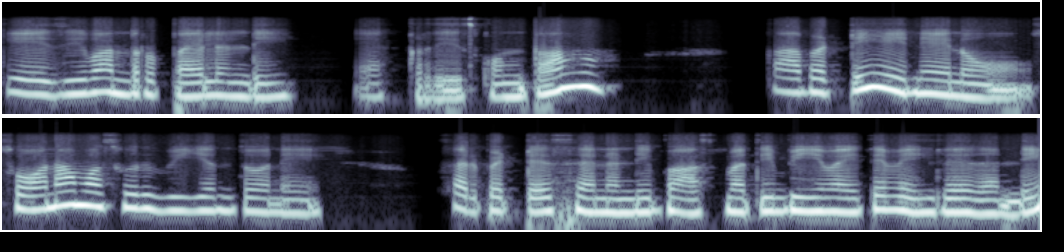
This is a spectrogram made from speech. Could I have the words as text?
కేజీ వంద రూపాయలండి. ఎక్కడ తీసుకుంటా? కాబట్టి నేను సోనా మసూరి బియ్యంతోనే సరిపెట్టేసానండి. బాస్మతి బియ్యం అయితే వేయలేదండి.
